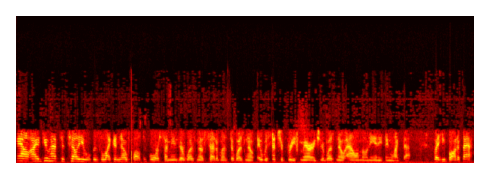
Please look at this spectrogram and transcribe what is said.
Now, I do have to tell you, it was like a no-fault divorce. I mean, there was no settlement. There was no. It was such a brief marriage. There was no alimony, anything like that. But he bought it back.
